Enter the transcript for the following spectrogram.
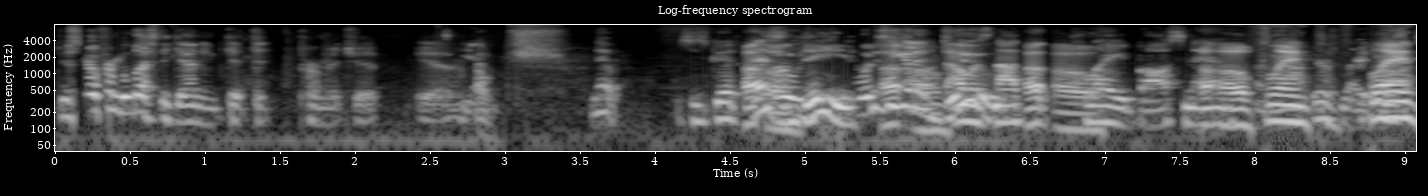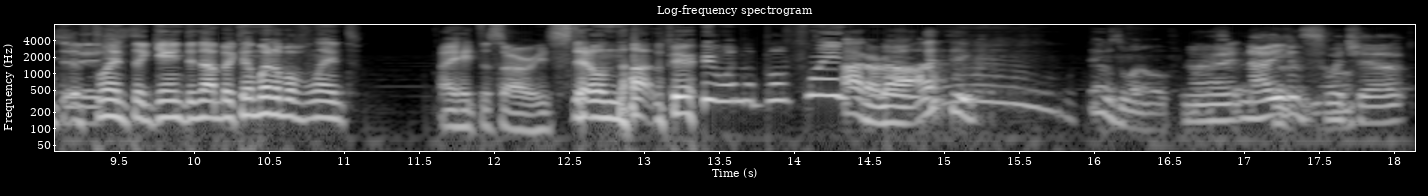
Just go for Moonblast again and get the permanent chip. Yeah. Yeah. Ouch. This is good. Uh-oh. SD. What is he gonna do? That was not the Uh-oh. play, boss man. Uh-oh, That's not Flint. Flint, Flint, the game did not become winnable, Flint. I hate the sorry. Still not very winnable, Flint. I don't know. I think it was one of All right, now you can switch out.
